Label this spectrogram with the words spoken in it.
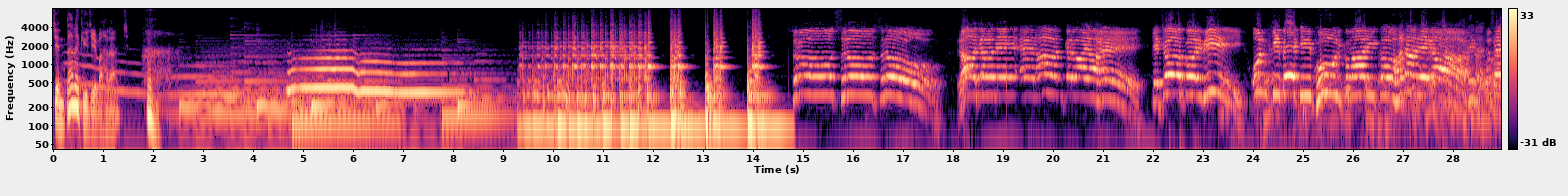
चिंता न कीजिए महाराज। सुनो बेटी फूल कुमारी को हंसा देगा। उसे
